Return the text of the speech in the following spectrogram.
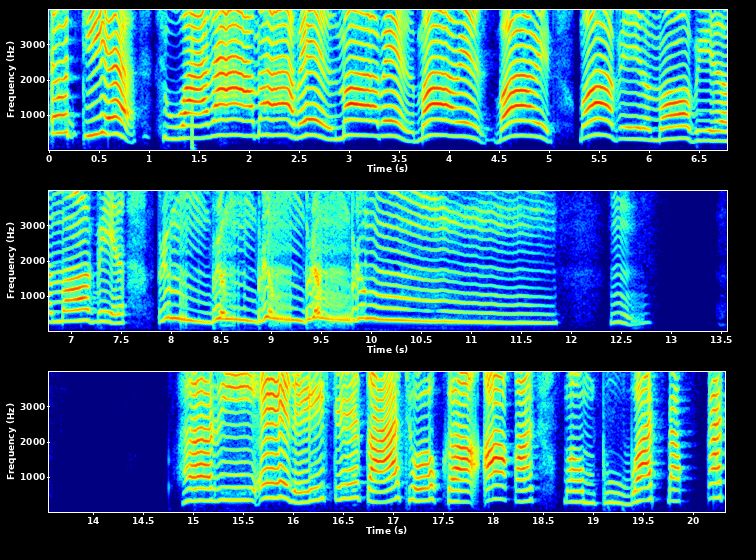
itu dia suara mobil, mobil, mobil, mobil, mobil, mobil, mobil, brum, brum, brum, brum, brum. Hmm. Hari ini kita juga akan membuat paket.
